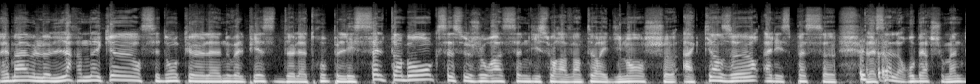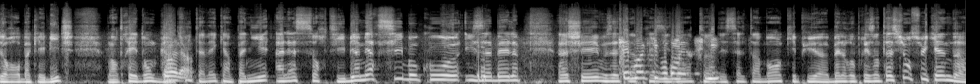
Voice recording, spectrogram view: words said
Aimable L'arnaqueur, c'est donc euh, la nouvelle pièce de la troupe Les Saltimbanques. Ça se jouera samedi soir à 20h et dimanche euh, à 15h à l'espace, euh, à la salle Robert Schumann de Rohrbach-les-Beach. L'entrée est donc gratuite Voilà. avec un panier à la sortie. Bien, merci beaucoup Isabelle Haché. Vous êtes la moi qui vous présidente des Saltimbanques et puis belle représentation ce week-end.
